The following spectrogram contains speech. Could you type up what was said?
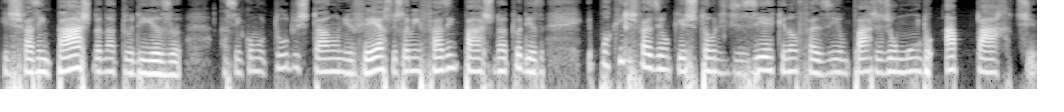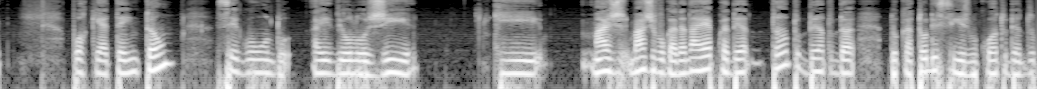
eles fazem parte da natureza, assim como tudo está no universo, eles também fazem parte da natureza. E por que eles faziam questão de dizer que não faziam parte de um mundo à parte? Porque até então, segundo a ideologia que mais, mais divulgada na época, tanto dentro da, do catolicismo quanto dentro do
